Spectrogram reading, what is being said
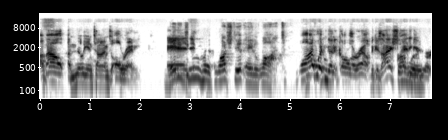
about a million times already. Betty And- Jean has watched it a lot. Well, I wasn't going to call her out because I actually I had to would. give her.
